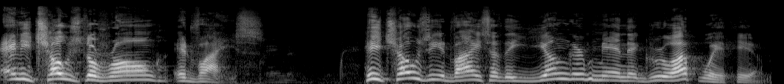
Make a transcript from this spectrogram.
And he chose the wrong advice. He chose the advice of the younger men that grew up with him.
